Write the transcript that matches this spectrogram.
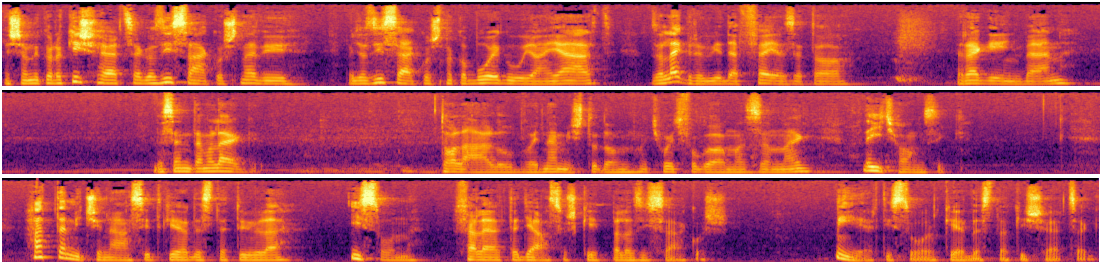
És amikor a Kis Herceg az Iszákos nevű, vagy az Iszákosnak a bolygóján járt, ez a legrövidebb fejezet a regényben, de szerintem a legtalálóbb, vagy nem is tudom, hogy hogy fogalmazzam meg, de így hangzik. Hát te mit csinálsz itt? kérdezte tőle. Iszom, felelte gyászos képpel az iszákos. Miért iszol? kérdezte a kis herceg.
